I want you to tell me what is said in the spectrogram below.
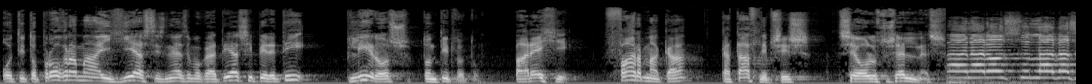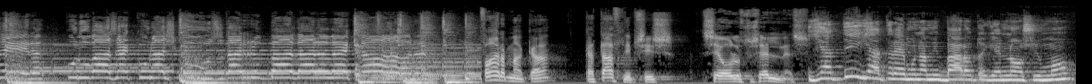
ότι το πρόγραμμα υγείας της Νέας Δημοκρατίας υπηρετεί πλήρως τον τίτλο του. Παρέχει φάρμακα κατάθλιψης σε όλους τους Έλληνες. Φάρμακα κατάθλιψης σε όλους τους Έλληνες. Γιατί γιατρέ μου να μην πάρω το γενώσιμο;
